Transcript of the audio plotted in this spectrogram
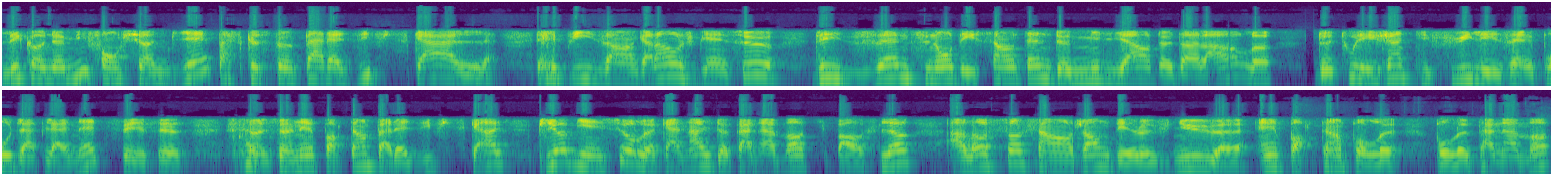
l'économie fonctionne bien parce que c'est un paradis fiscal. Et puis, ils engrangent, bien sûr, des dizaines, sinon des centaines de milliards de dollars là, de tous les gens qui fuient les impôts de la planète. C'est un, important paradis fiscal. Puis il y a bien sûr le canal de Panama qui passe là. Alors ça, ça engendre des revenus euh, importants pour le, pour le Panama.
